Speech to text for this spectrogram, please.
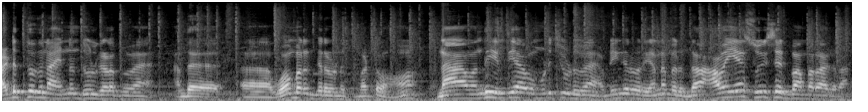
அடுத்தது நான் இன்னும் தூள் கலப்புவேன். அந்த ஓமருங்கிறவனுக்கு மட்டும் நான் வந்து இந்தியாவை முடிச்சு விடுவேன் அப்படிங்கிற ஒரு எண்ணம் இருந்தா அவன் ஏன் சூசைட் பாம்பர் ஆகிறான்?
